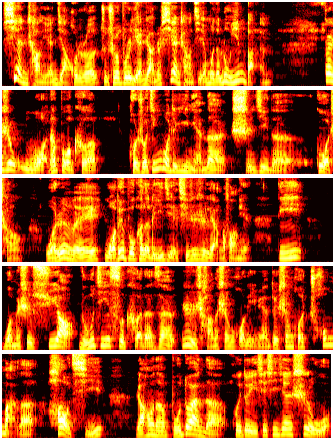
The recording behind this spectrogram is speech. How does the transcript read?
现场演讲，或者说准确说不是演讲，就是现场节目的录音版。但是我的播客，或者说经过这一年的实际的过程，我认为我对播客的理解其实是两个方面。第一，我们是需要如饥似渴的，在日常的生活里面对生活充满了好奇，然后呢，不断的会对一些新鲜事物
